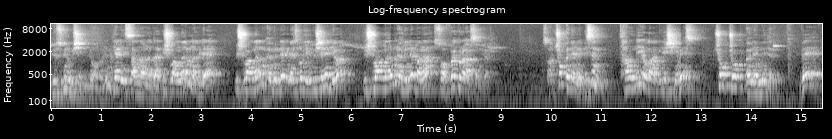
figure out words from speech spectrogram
düzgün bir şekilde mi? Diğer insanlarla da, düşmanlarımla bile, düşmanlarımın önünde, Mezmur 23'e ne diyor? Düşmanlarımın önünde bana sofra kurarsın diyor. Sonra çok önemli. Bizim Tanrı ile olan ilişkimiz çok çok önemlidir. Ve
